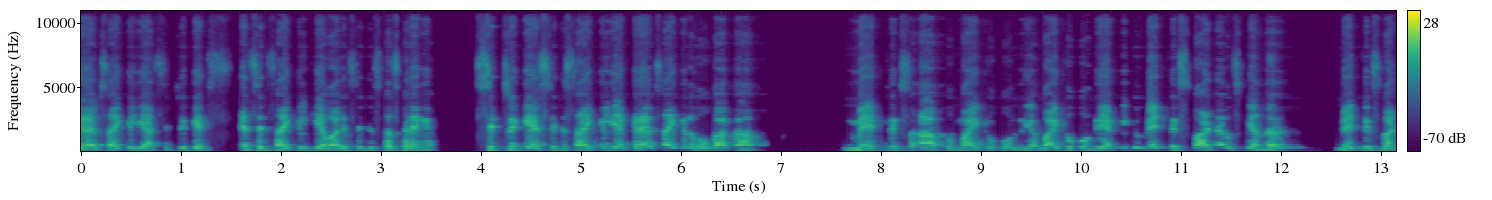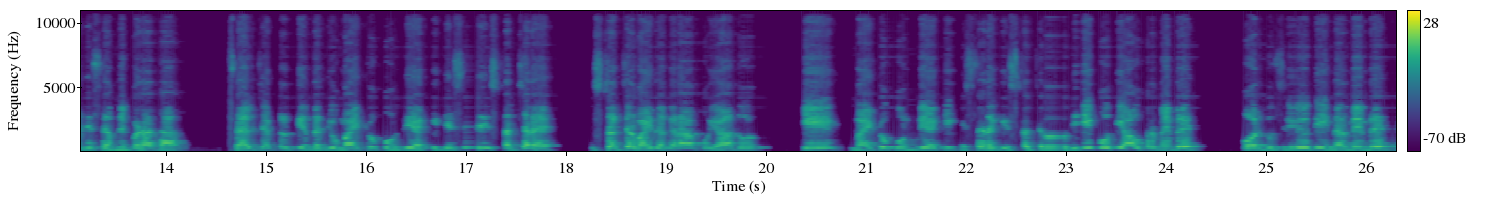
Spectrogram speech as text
Krebs cycle या सिट्रिक एसिड साइकिल के हवाले से डिस्कस करेंगे। सिट्रिक एसिड साइकिल या क्रैब साइकिल होगा कहा? मैट्रिक्स ऑफ़ माइटोकॉन्ड्रिया माइटोकॉन्ड्रिया की जो मैट्रिक्स पार्ट है, उसके अंदर मैट्रिक्स पार्ट जैसे हमने पढ़ा था सेल चैप्टर के अंदर जो माइटोकॉन्ड्रिया की जैसे स्ट्रक्चर है स्ट्रक्चर वाइज अगर आपको याद हो कि माइटोकॉन्ड्रिया की किस तरह की स्ट्रक्चर होती है? एक होती है आउटर मेम्ब्रेन और दूसरी होती है इनर मेम्ब्रेन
